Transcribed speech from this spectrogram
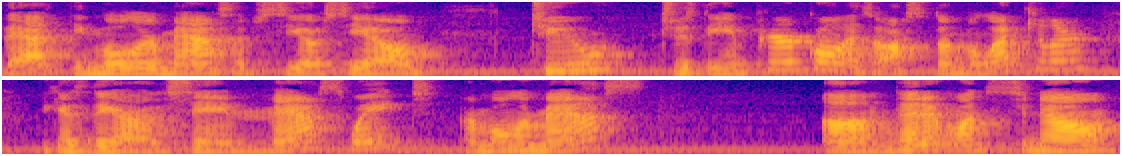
that the molar mass of COCl2, which is the empirical, is also the molecular because they are the same mass weight or molar mass. Um, then it wants to know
